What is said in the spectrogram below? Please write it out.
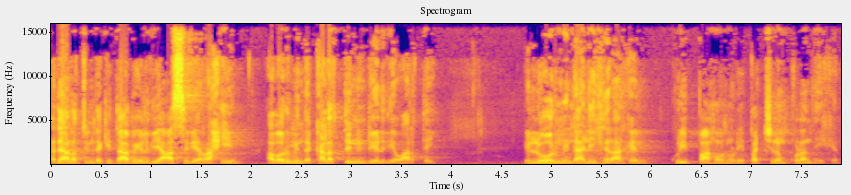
அதாலத்து இந்த கிதாபை எழுதிய ஆசிரியர் ரஹீம் அவரும் இந்த களத்தில் நின்று எழுதிய வார்த்தை. எல்லோரும் நின்று அழிகிறார்கள். குறிப்பாக அவனுடைய பச்சிலம் குழந்தைகள்.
